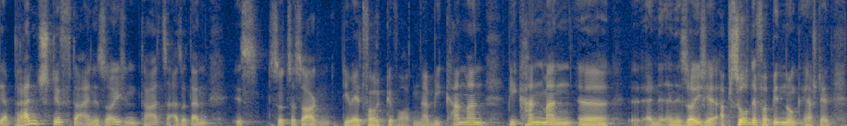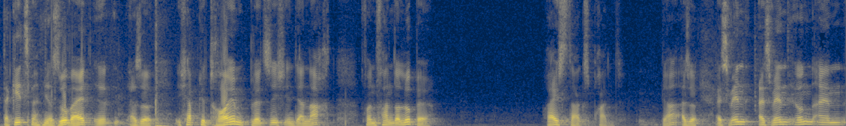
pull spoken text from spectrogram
der Brandstifter eines solchen Tatsache, also dann ist sozusagen die Welt verrückt geworden. Ne? Wie kann man, wie kann man äh, eine, eine, solche absurde Verbindung herstellen? Da geht es bei mir so weit, äh, also ich habe geträumt plötzlich in der Nacht von Van der Luppe, Reichstagsbrand. Ja, also als wenn, als wenn irgendein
